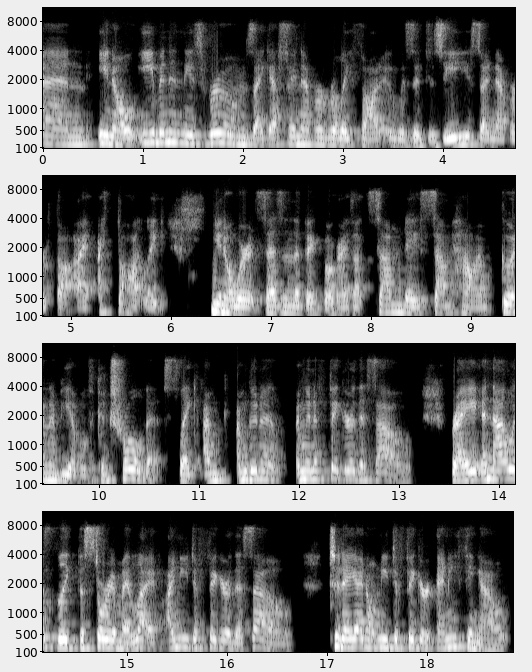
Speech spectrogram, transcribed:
and you know even in these rooms i guess i never really thought it was a disease. I never thought I, I thought like you know where it says in the big book i thought someday somehow i'm going to be able to control this. Like i'm i'm going to i'm going to figure this out right? And that was like the story of my life. I need to figure this out. Today i don't need to figure anything out.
